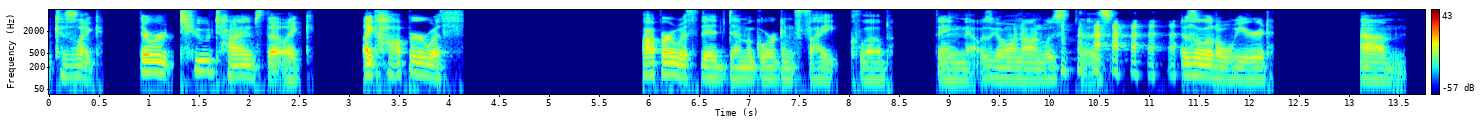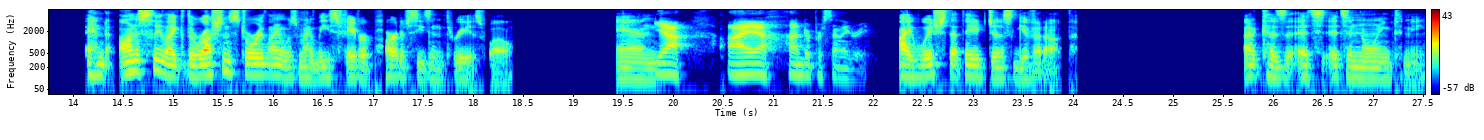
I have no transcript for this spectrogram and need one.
Because, like, there were two times that, like, like Hopper with Hopper with the Demogorgon Fight Club thing that was going on was was, it was a little weird. Um, and honestly, like the Russian storyline was my least favorite part of season three as well. And yeah, I hundred percent agree. I wish that they'd just give it up because uh, it's it's annoying to me,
